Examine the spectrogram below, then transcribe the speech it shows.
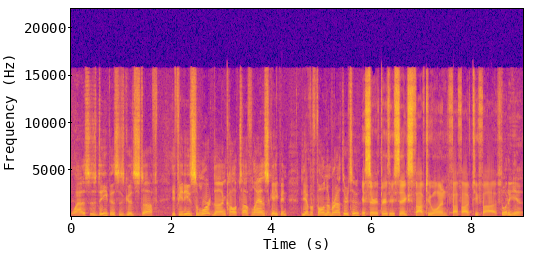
Wow, this is deep. This is good stuff. If you need some work done, call Tough Landscaping. Do you have a phone number out there too? Yes, sir. 336-521-5525. Do it again.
